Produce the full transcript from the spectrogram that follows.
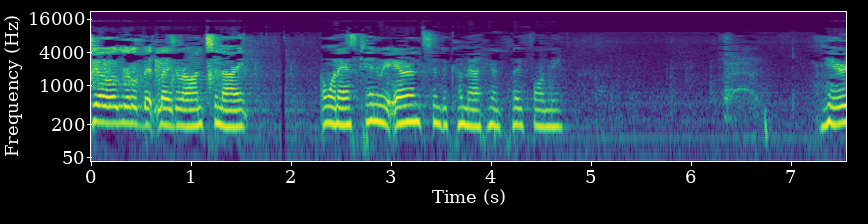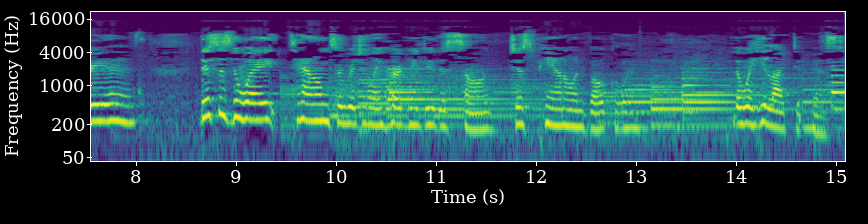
Joe a little bit later on tonight. I want to ask Henry Aronson to come out here and play for me. Here he is. This is the way Townes originally heard me do this song, just piano and vocal, the way he liked it best.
